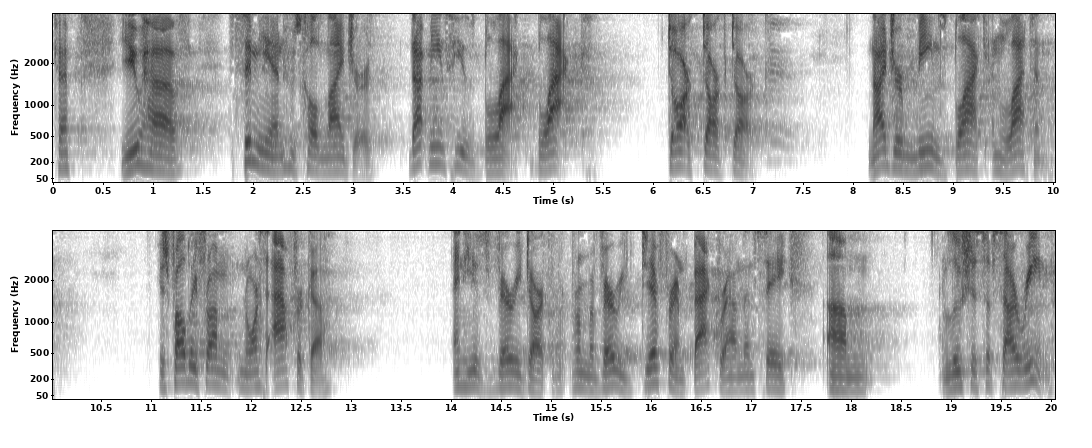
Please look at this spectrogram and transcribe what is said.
Okay? You have Simeon, who's called Niger. That means he is black, black, dark, dark, dark. Niger means black in Latin. He's probably from North Africa, and he is very dark, from a very different background than, say, um, Lucius of Cyrene.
